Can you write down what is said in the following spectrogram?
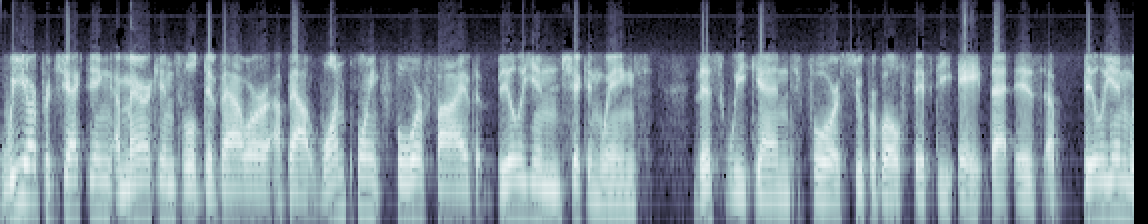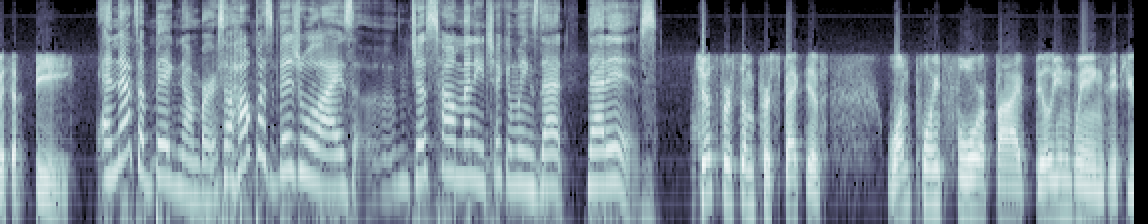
We are projecting Americans will devour about 1.45 billion chicken wings this weekend for Super Bowl 58. That is a billion with a B. And that's a big number. So help us visualize just how many chicken wings that that is. Just for some perspective, 1.45 billion wings, if you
